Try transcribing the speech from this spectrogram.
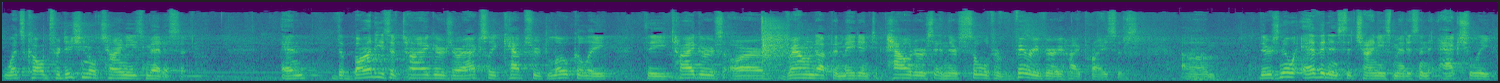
what's called traditional Chinese medicine. And the bodies of tigers are actually captured locally. The tigers are ground up and made into powders, and they're sold for very, very high prices. Um, there's no evidence that Chinese medicine actually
